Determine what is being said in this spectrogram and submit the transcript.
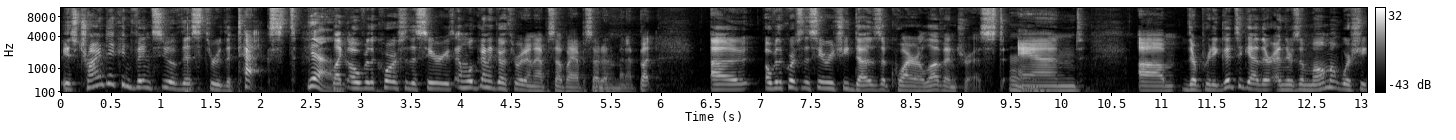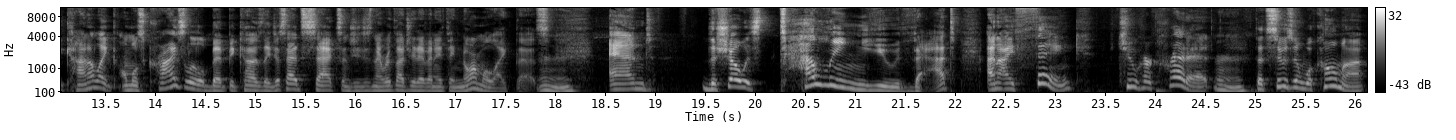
is trying to convince you of this through the text. Yeah. Like over the course of the series, and we're going to go through it on episode by episode in a minute, but uh, over the course of the series, she does acquire a love interest. And. Um, they're pretty good together, and there's a moment where she kind of like almost cries a little bit because they just had sex and she just never thought she'd have anything normal like this. And the show is telling you that, and I think to her credit mm. that Susan Wokoma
